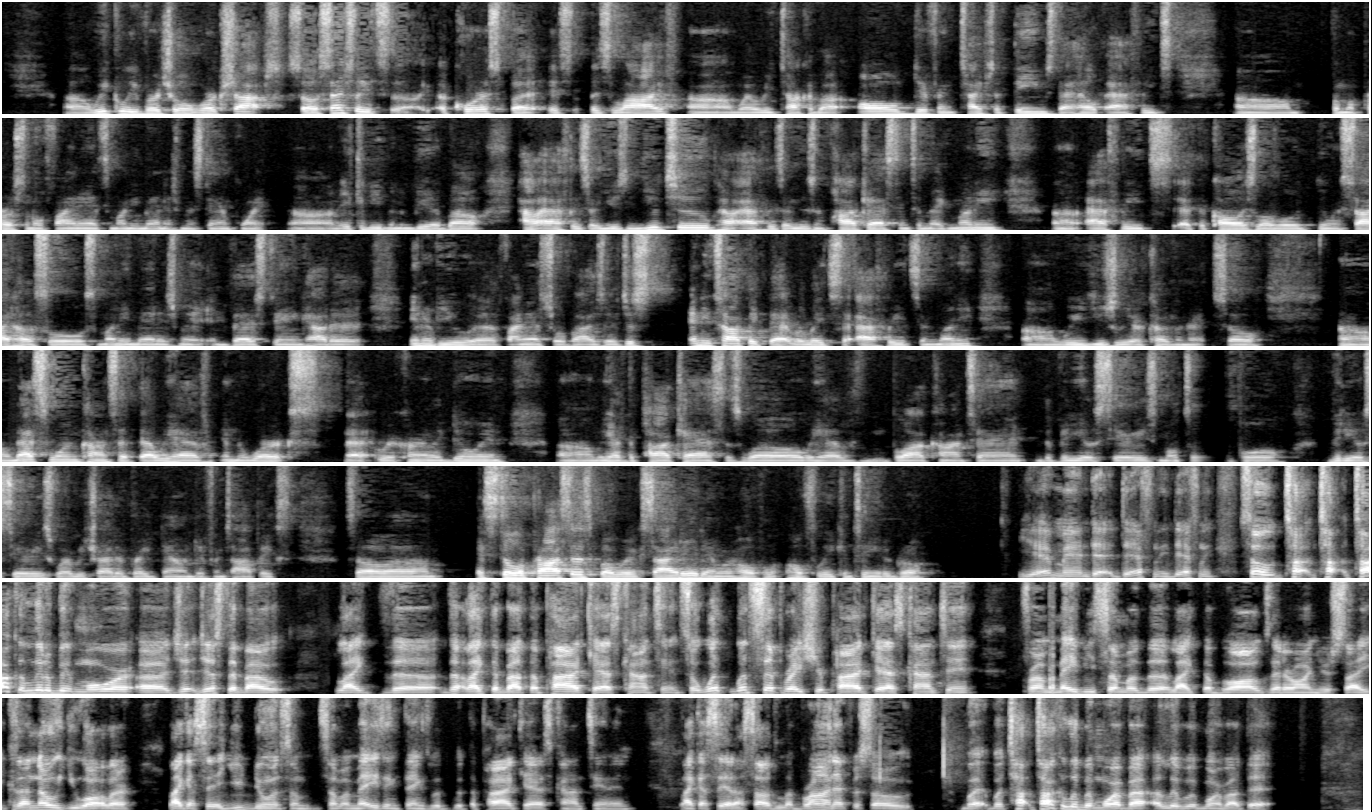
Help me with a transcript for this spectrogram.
uh, weekly virtual workshops. So essentially, it's a, a course, but it's it's live, um, where we talk about all different types of themes that help athletes um, from a personal finance, money management standpoint. Um, it can even be about how athletes are using YouTube, how athletes are using podcasting to make money, uh, athletes at the college level doing side hustles, money management, investing, how to interview a financial advisor, just any topic that relates to athletes and money, uh, we usually are covering it. So um, that's one concept that we have in the works that we're currently doing. Um, we have the podcast as well. We have blog content, the video series, multiple video series where we try to break down different topics. So um, it's still a process, but we're excited and we're hope- hopefully continue to grow. Yeah, man, de- definitely, definitely. So talk, talk, talk a little bit more uh, j- just about like the, the like about the podcast content. So what what separates your podcast content from maybe some of the like the blogs that are on your site? Because I know you all are like I said, you're doing some some amazing things with with the podcast content. And like I said, I saw the LeBron episode, but but talk talk a little bit more about a little bit more about that.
